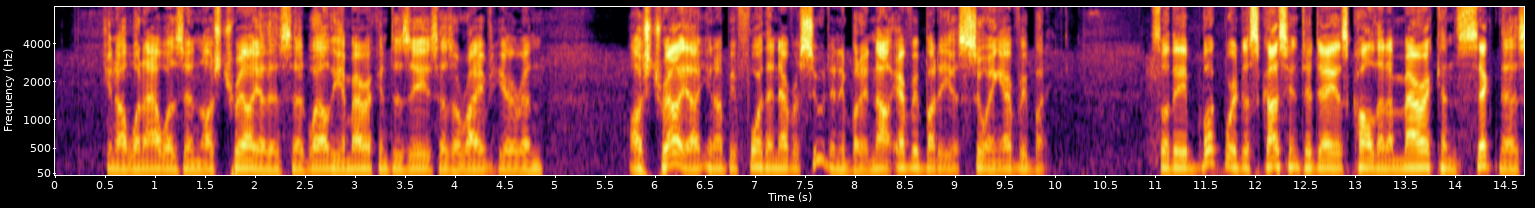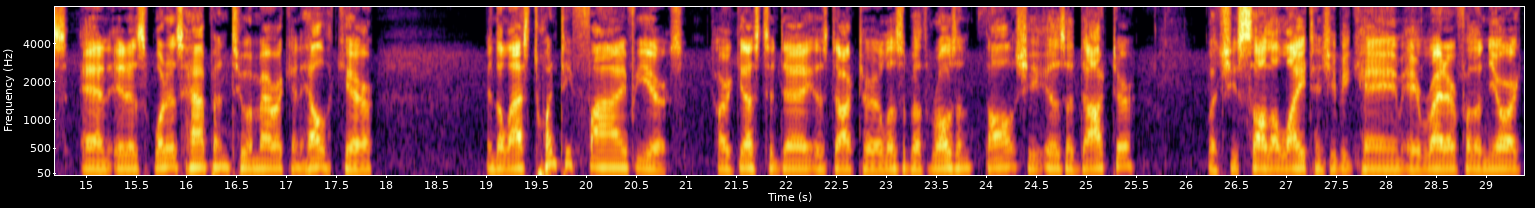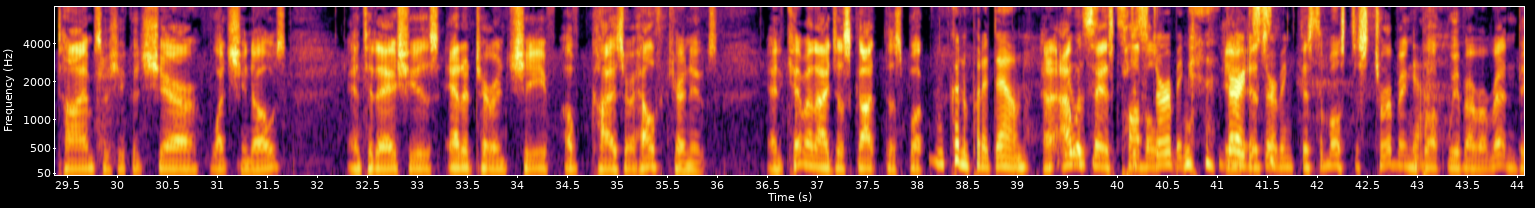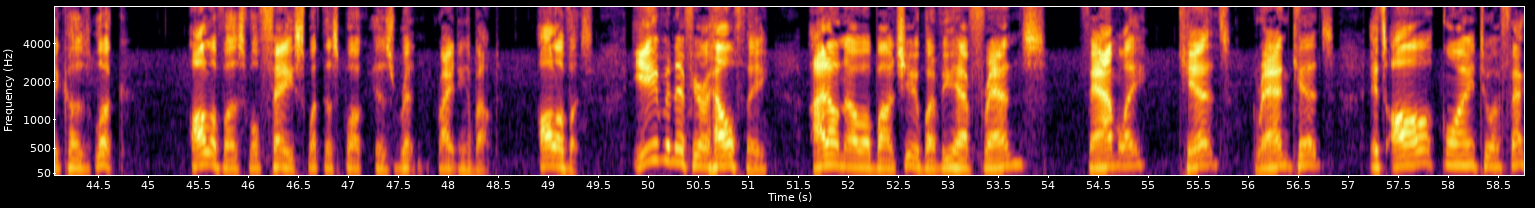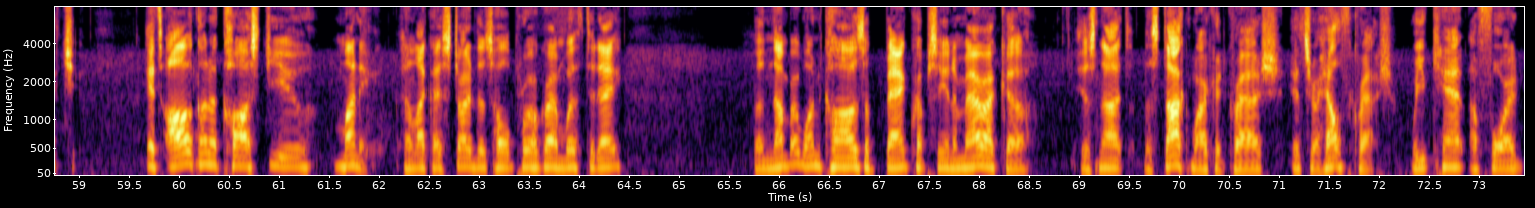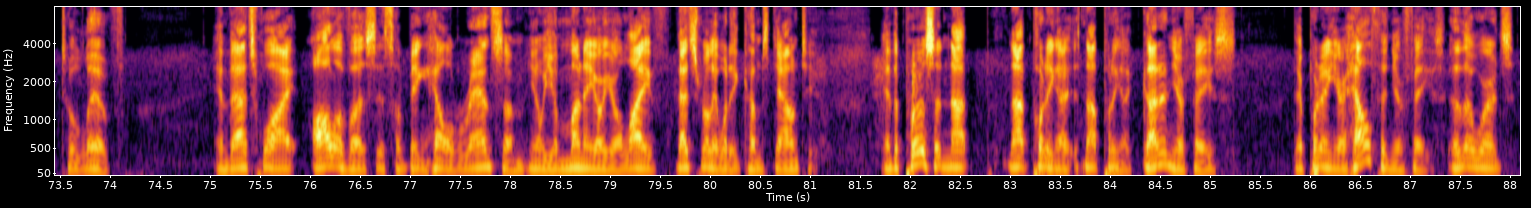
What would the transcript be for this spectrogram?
You know, when I was in Australia, they said, well, the American disease has arrived here in Australia, you know, before they never sued anybody. Now everybody is suing everybody. So the book we're discussing today is called An American Sickness, and it is what has happened to American healthcare in the last 25 years. Our guest today is Dr. Elisabeth Rosenthal. She is a doctor but she saw the light and she became a writer for the New York Times so she could share what she knows. And today she is editor in chief of Kaiser Healthcare News. And Kim and I just got this book. I couldn't put it down. And I would was- say it's probably disturbing, Yeah, very it's- disturbing. It's, the most disturbing Yeah. book we've ever written because look, all of us will face what this book is written, writing about. All of us. Even if you're healthy, I don't know about you, but if you have friends, family, kids, grandkids, it's all going to affect you. It's all going to cost you money. And like I started this whole program with today, the number one cause of bankruptcy in America is not the stock market crash, it's your health crash, where you can't afford to live. And that's why all of us is being held ransom, you know, your money or your life. That's really what it comes down to. And the person not not putting a it's not putting a gun in your face, they're putting your health in your face. In other words,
